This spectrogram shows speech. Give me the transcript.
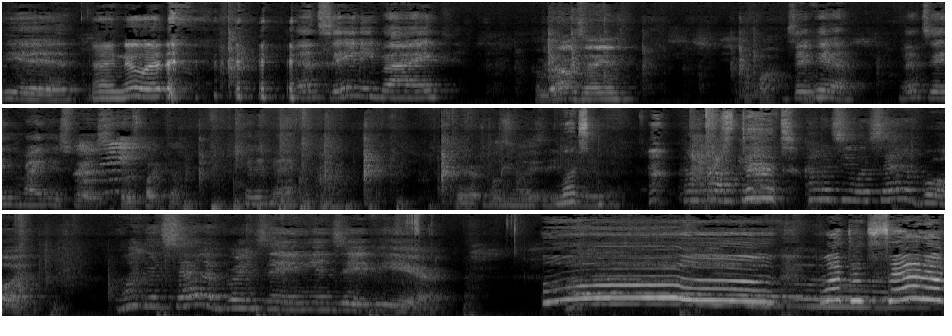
Yeah. I knew it. That's Zany bike. Come down, Zane. Say here. Let Zane ride his first. Put his bike down. Put it back. Here. What's What's that? Come and see what Santa brought. What did Santa bring Zany and Xavier? Ooh, what did Santa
